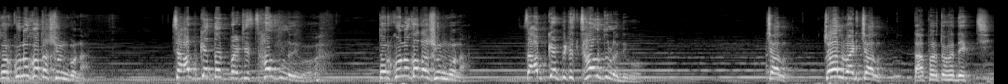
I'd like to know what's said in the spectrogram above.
তোর কোনো কথা শুনব না। চাপকে তোর পেটে ছাল তুলে দিব। তোর কোনো কথা শুনব না। চাপকে পিঠে ছাল তুলে দিব। চল চল বাড়ি, চল। তারপরে তোকে দেখছি।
